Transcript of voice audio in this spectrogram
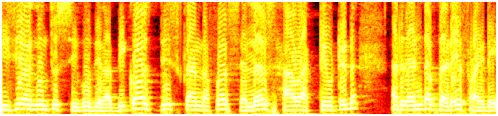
ಈಸಿಯಾಗಿ ಅಂತೂ ಸಿಗೋದಿಲ್ಲ because this kind of sellers have activated at end of the day Friday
